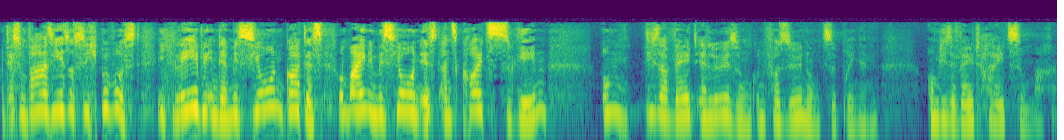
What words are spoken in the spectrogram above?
Und dessen war Jesus sich bewusst. Ich lebe in der Mission Gottes und meine Mission ist, ans Kreuz zu gehen, um dieser Welt Erlösung und Versöhnung zu bringen, um diese Welt heil zu machen.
